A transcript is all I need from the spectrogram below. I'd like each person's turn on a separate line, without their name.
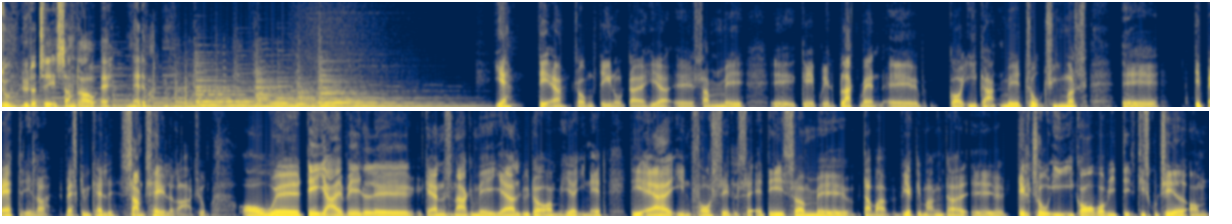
Du lytter til et samdrag af Nattevagten.
Ja, det er Torben Steno, der er her øh, sammen med øh, Gabriel Blackman, øh, går i gang med to timers øh, debat, eller hvad skal vi kalde det, samtaleradio. Og øh, det, jeg vil øh, gerne snakke med jer lytter om her i nat, det er en fortsættelse af det, som øh, der var virkelig mange, der øh, deltog i i går, hvor vi di- diskuterede om øh,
